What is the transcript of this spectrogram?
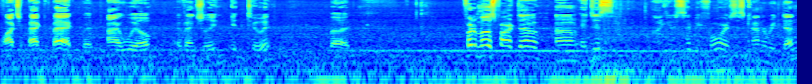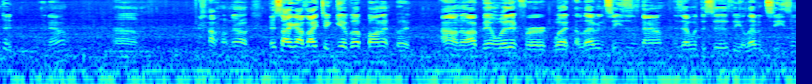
watch it back to back, but I will eventually get to it. But for the most part, though, um, it just, like I said before, it's just kind of redundant, you know? Um, I don't know. It's like I'd like to give up on it, but I don't know. I've been with it for, what, 11 seasons now? Is that what this is? The 11th season?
